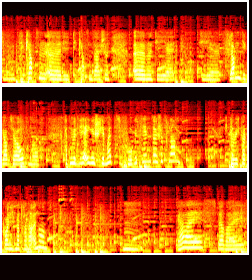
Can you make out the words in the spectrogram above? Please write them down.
Die, die Kerzen, äh, die, die Kerzen sag ich schon. Ähm, die, die Flammen, die gab es ja auch noch. Hatten wir die eigentlich jemals zuvor gesehen, solche Flammen? Ich kann mich gerade gar nicht mehr dran erinnern. Hm. Wer weiß, wer weiß.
